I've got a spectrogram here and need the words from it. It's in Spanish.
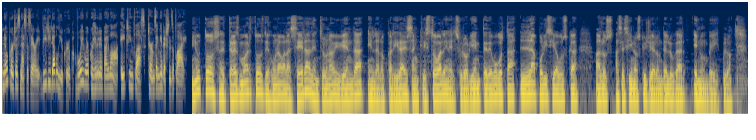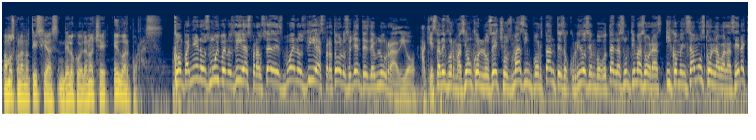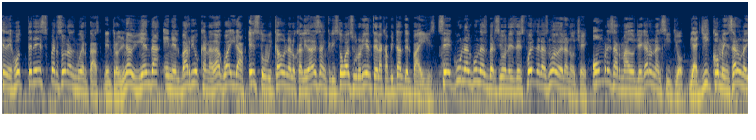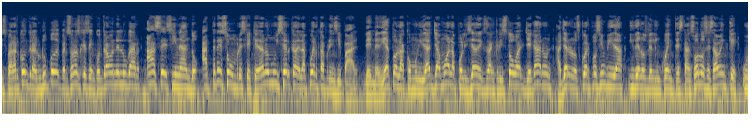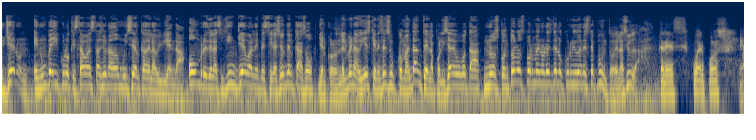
No purchase necessary. VGW Group. Void where prohibited by law. 18 plus. Terms and conditions apply. Minutos, eh, tres muertos dejó una balacera dentro de una vivienda en la localidad de San Cristóbal, en el suroriente de Bogotá. La policía busca a los asesinos que huyeron del lugar en un vehículo. Vamos con las noticias del Ojo de la Noche. Eduard Porras. Compañeros, muy buenos días para ustedes, buenos días para todos los oyentes de Blue Radio. Aquí está la información con los hechos más importantes ocurridos en Bogotá en las últimas horas y comenzamos con la balacera que dejó tres personas muertas dentro de una vivienda en el barrio Canadá Guaira, esto ubicado en la localidad de San Cristóbal suroriente de la capital del país. Según algunas versiones, después de las nueve de la noche, hombres armados llegaron al sitio y allí comenzaron a disparar contra el grupo de personas que se encontraban en el lugar, a tres hombres que quedaron muy cerca de la puerta principal. De inmediato la comunidad llamó a la policía de San Cristóbal, llegaron, hallaron los cuerpos sin vida y de los delincuentes tan solo se saben que huyeron en un vehículo que estaba estacionado muy cerca de la vivienda. Hombres de la SIGIN llevan la investigación del caso y el coronel Benavides, quien es el subcomandante de la policía de Bogotá, nos contó los pormenores de lo ocurrido en este punto de la ciudad. Tres cuerpos, eh,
